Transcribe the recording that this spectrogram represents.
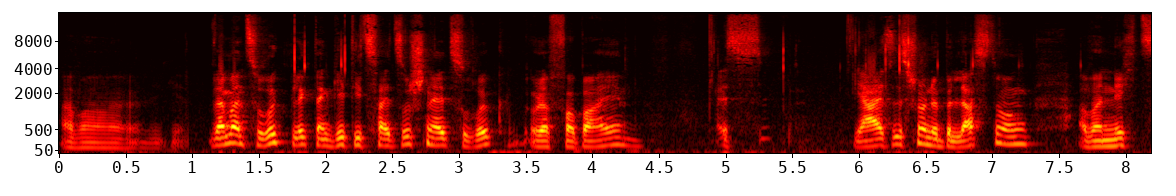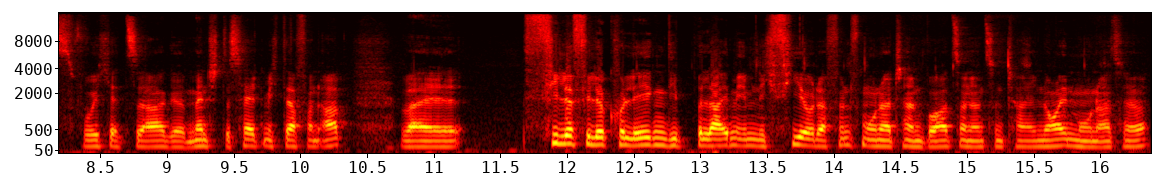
Aber wenn man zurückblickt, dann geht die Zeit so schnell zurück oder vorbei es, ja, es ist schon eine Belastung, aber nichts, wo ich jetzt sage, Mensch, das hält mich davon ab, weil viele, viele Kollegen, die bleiben eben nicht vier oder fünf Monate an Bord, sondern zum Teil neun Monate.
